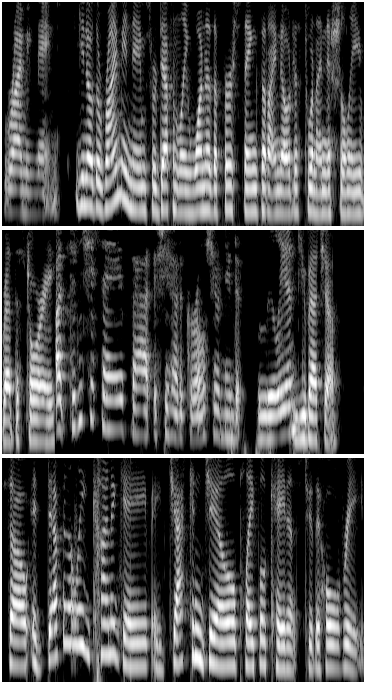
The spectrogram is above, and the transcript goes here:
rhyming names. You know, the rhyming names were definitely one of the first things that I noticed when I initially read the story. Uh, didn't she say that if she had a girl, she would have named it Lillian? You betcha. So it definitely kind of gave a Jack and Jill playful cadence to the whole read.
